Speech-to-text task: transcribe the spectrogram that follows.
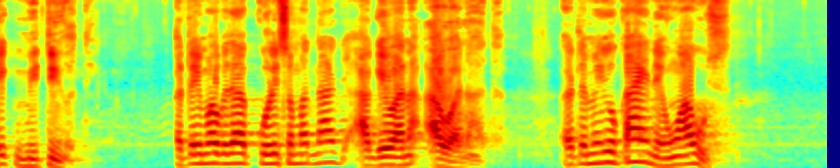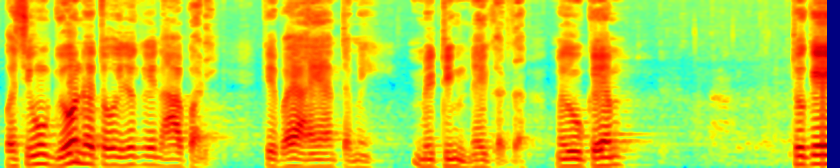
એક મિટિંગ હતી. એટલે એમાં બધા કોળી સમાજના જ આગેવાન આવવાના હતા. એટલે મેં કહ્યું કાંઈ નહીં, હું આવીશ પછી હું ગયો ને તો એ લોકોએ ના પાડી કે, ભાઈ, અહીંયા તમે મિટિંગ નહીં કરતા. મેં કહ્યું કેમ? તો કે,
